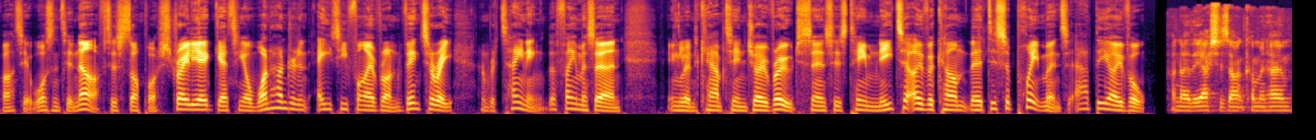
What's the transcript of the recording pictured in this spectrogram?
but it wasn't enough to stop Australia getting a 185 run victory and retaining the famous urn. England captain Joe Root says his team need to overcome their disappointment at the Oval. I know the Ashes aren't coming home,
